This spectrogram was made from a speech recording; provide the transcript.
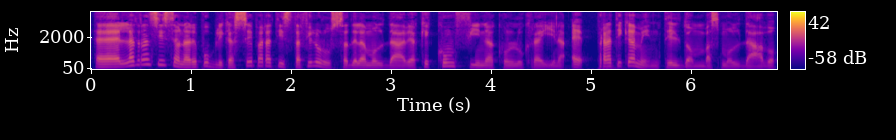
Eh, la Transnistria è una repubblica separatista filorussa della Moldavia che confina con l'Ucraina, è praticamente il Donbass moldavo.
